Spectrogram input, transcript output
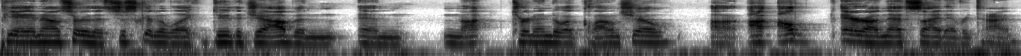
PA announcer that's just going to like do the job and and not turn into a clown show, uh, I'll err on that side every time.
